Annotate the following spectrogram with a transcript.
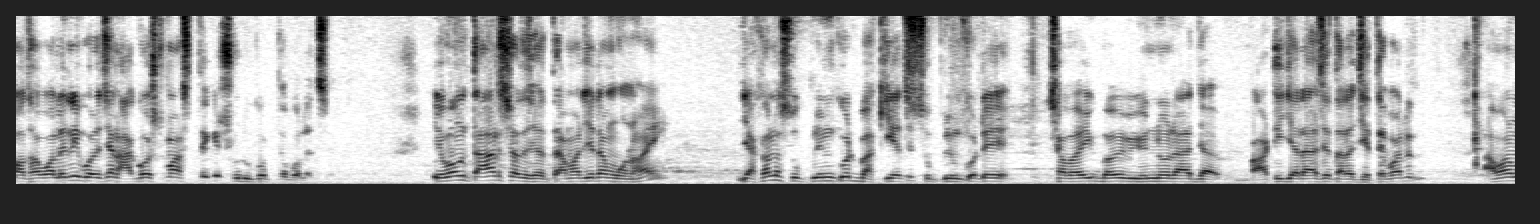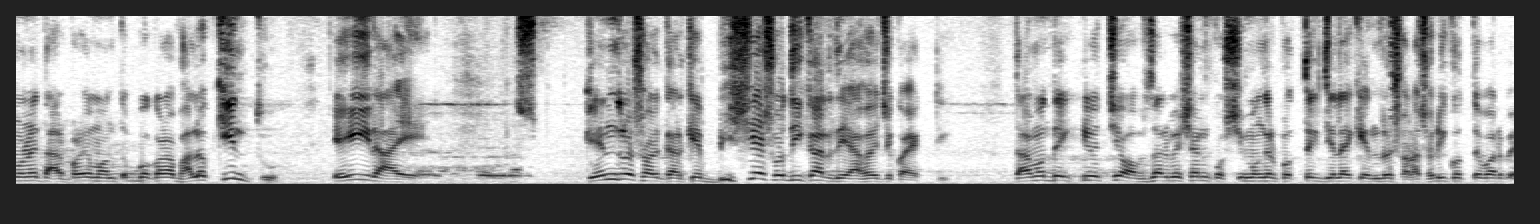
কথা বলেনি, বলেছেন আগস্ট মাস থেকে শুরু করতে বলেছে। এবং তার সাথে সাথে আমার যেটা মনে হয় এখনও সুপ্রিম কোর্ট বাকি আছে। সুপ্রিম কোর্টে স্বাভাবিকভাবে বিভিন্ন রাজা, পার্টি যারা আছে তারা যেতে পারেন। আমার মনে হয় তারপরে মন্তব্য করা ভালো, কিন্তু এই রায়ে কেন্দ্র সরকারকে বিশেষ অধিকার দেয়া হয়েছে কয়েকটি। তার মধ্যে একটি হচ্ছে অবজারভেশন পশ্চিমবঙ্গের প্রত্যেক জেলায় কেন্দ্র সরাসরি করতে পারবে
